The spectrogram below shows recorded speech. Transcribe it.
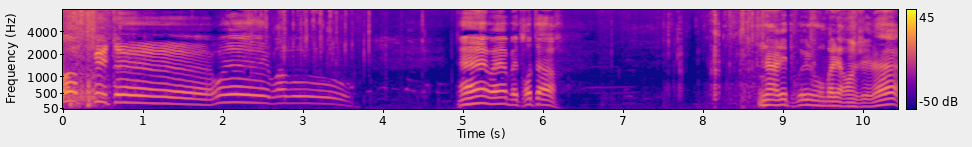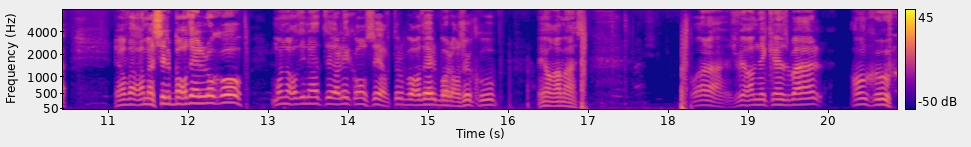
Oh putain bravo. Hein, ouais, ben trop tard. Non, les prunes, on va les ranger là. Et on va ramasser le bordel locaux. Mon ordinateur, les conserves, tout le bordel. Bon, alors je coupe et on ramasse. Voilà, je vais ramener 15 balles. On coupe.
